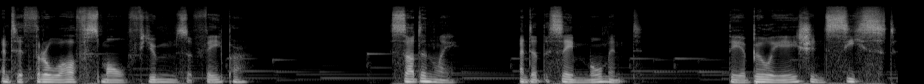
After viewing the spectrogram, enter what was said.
and to throw off small fumes of vapour. Suddenly, and at the same moment, the ebullition ceased,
